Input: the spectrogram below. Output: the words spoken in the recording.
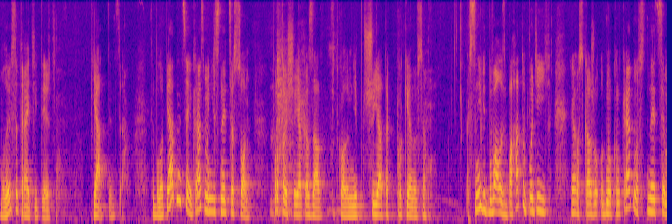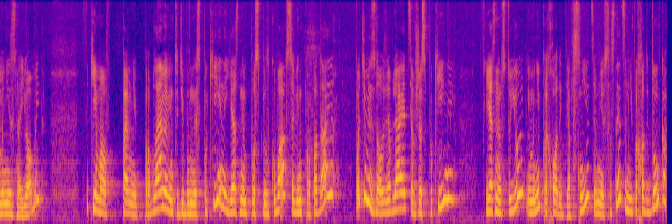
Молився третій тиждень. П'ятниця. Це була п'ятниця, якраз мені сниться сон. Про те, що я казав, відколи мені, що я так прокинувся. В сні відбувалось багато подій. Я розкажу одну конкретно. Сниться мені знайомий, який мав певні проблеми. Він тоді був неспокійний. Я з ним поспілкувався, він пропадає. Потім він знову з'являється вже спокійний. Я з ним стою, і мені приходить, я в сні, це мені все сниться, мені приходить думка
